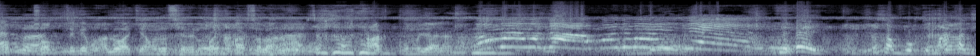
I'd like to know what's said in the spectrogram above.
একবার সব থেকে ভালো আছে আমাদের সেভেন পয়েন্ট আটশোলা আর কোনো জায়গায় না এই সব বকছে মা খাবি।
